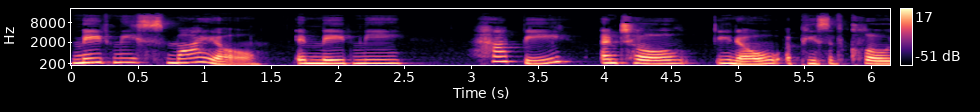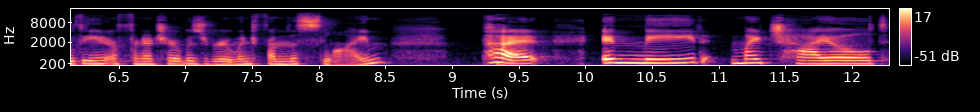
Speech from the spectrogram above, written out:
made me smile. It made me happy until, you know, a piece of clothing or furniture was ruined from the slime. But it made my child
